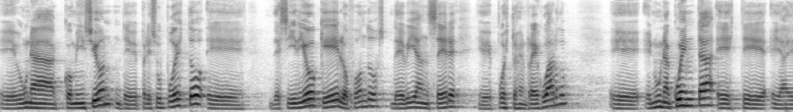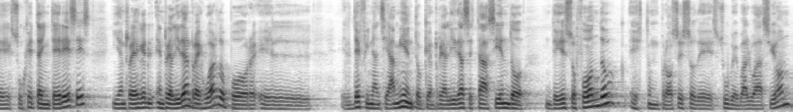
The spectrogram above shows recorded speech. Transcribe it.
Eh, una comisión de presupuesto eh, decidió que los fondos debían ser eh, puestos en resguardo en una cuenta este, sujeta a intereses y en, realidad en resguardo por el, el desfinanciamiento que en realidad se está haciendo de esos fondos, es un proceso de subevaluación,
